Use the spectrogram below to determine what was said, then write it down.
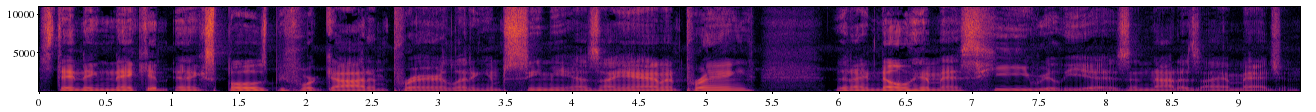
standing naked and exposed before God in prayer, letting Him see me as I am, and praying that I know Him as He really is and not as I imagine.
